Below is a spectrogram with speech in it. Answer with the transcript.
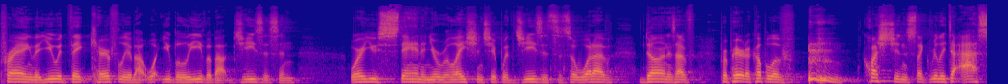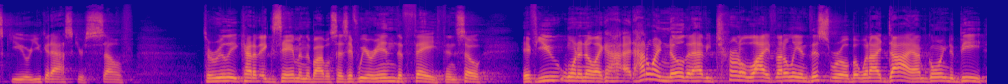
praying that you would think carefully about what you believe about Jesus and where you stand in your relationship with Jesus. And so, what I've done is I've prepared a couple of questions, like really to ask you, or you could ask yourself to really kind of examine the Bible says if we are in the faith. And so if you want to know, like, how do I know that I have eternal life, not only in this world, but when I die, I'm going to be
